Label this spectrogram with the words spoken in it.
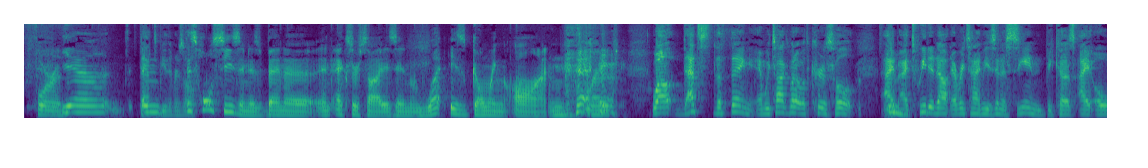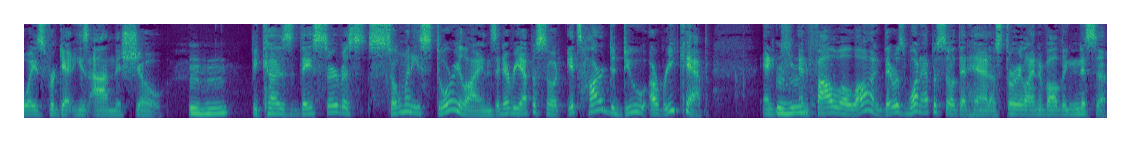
for Yeah. That to be the result. This whole season has been a an exercise in what is going on. Like Well, that's the thing, and we talked about it with Curtis Holt. I, I tweeted out every time he's in a scene because I always forget he's on this show. Mm-hmm. Because they service so many storylines in every episode, it's hard to do a recap and and follow along. There was one episode that had a storyline involving Nyssa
